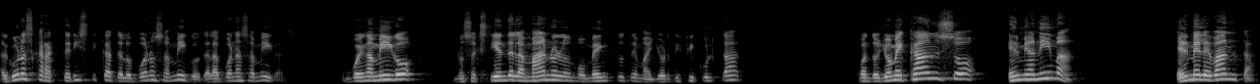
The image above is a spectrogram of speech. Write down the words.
algunas características de los buenos amigos, de las buenas amigas. Un buen amigo nos extiende la mano en los momentos de mayor dificultad. Cuando yo me canso, Él me anima, Él me levanta,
